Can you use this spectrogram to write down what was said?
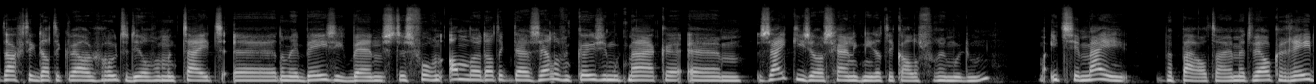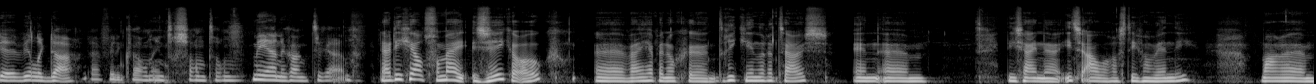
Dacht ik dat ik wel een groot deel van mijn tijd eh, ermee bezig ben. Dus, dus voor een ander dat ik daar zelf een keuze moet maken. Ehm, zij kiezen waarschijnlijk niet dat ik alles voor hun moet doen. Maar iets in mij bepaalt daar. En met welke reden wil ik daar? Daar vind ik wel een interessante om mee aan de gang te gaan. Nou, die geldt voor mij zeker ook. Eh, wij hebben nog eh, drie kinderen thuis. En ehm, die zijn iets ouder als die van Wendy. Maar ehm,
